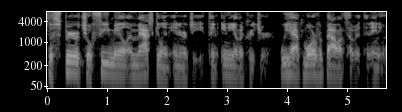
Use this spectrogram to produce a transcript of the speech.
the spiritual female and masculine energy than any other creature. We have more of a balance of it than anyone.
